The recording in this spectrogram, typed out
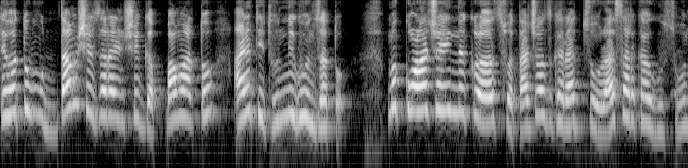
तेव्हा तो मुद्दाम शेजाऱ्यांशी गप्पा मारतो आणि तिथून निघून जातो. मग कोणाच्याही नकळत स्वतःच्याच घरात चोरासारखा घुसून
